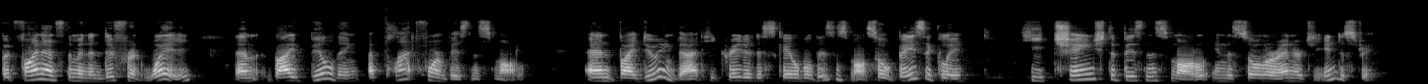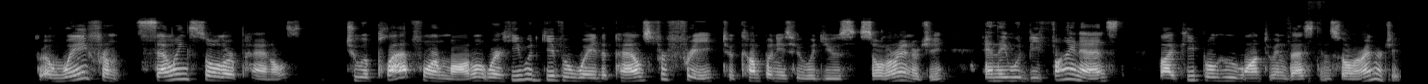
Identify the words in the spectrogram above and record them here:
but finance them in a different way um, by building a platform business model. And by doing that, he created a scalable business model. So basically, he changed the business model in the solar energy industry away from selling solar panels to a platform model where he would give away the panels for free to companies who would use solar energy and they would be financed by people who want to invest in solar energy.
